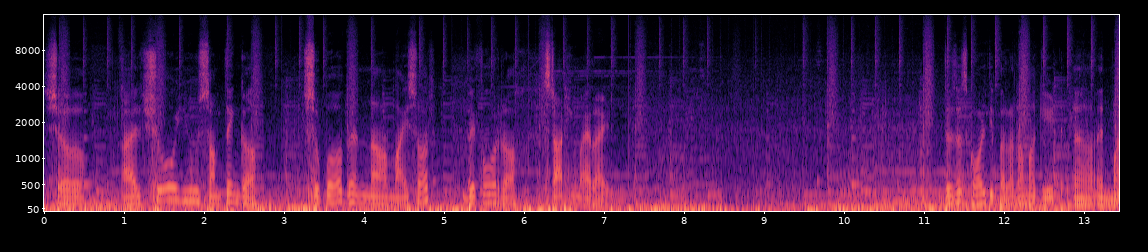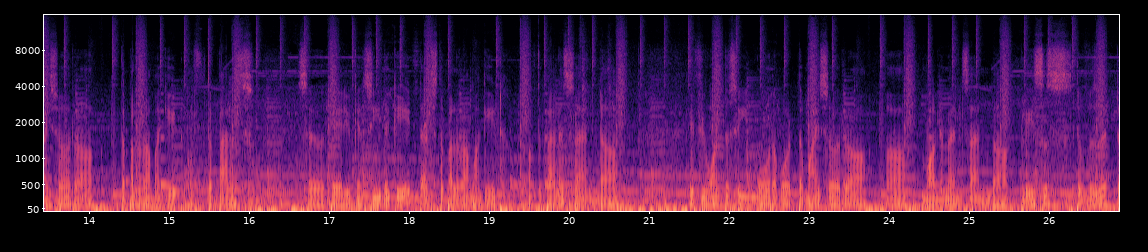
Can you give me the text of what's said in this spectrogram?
So, I'll show you something superb in Mysore before starting my ride. This is called the Balarama Gate in Mysore, the Balarama Gate of the palace. So there you can see the gate. That's the Balarama Gate of the palace. And uh, if you want to see more about the Mysore uh, uh, monuments and uh, places to visit,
